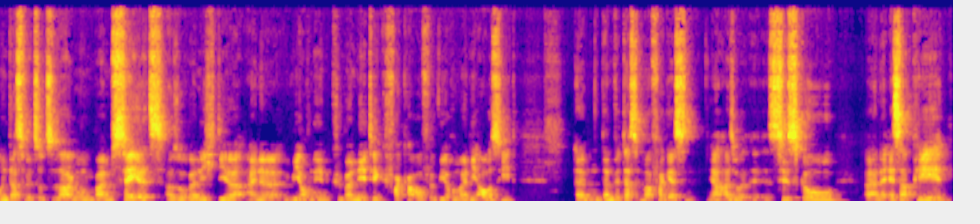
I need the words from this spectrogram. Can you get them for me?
Und das wird sozusagen beim Sales, also wenn ich dir eine, wie auch eine Kybernetik verkaufe, wie auch immer die aussieht, ähm, dann wird das immer vergessen. Ja, also äh, Cisco, äh, eine SAP, äh,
